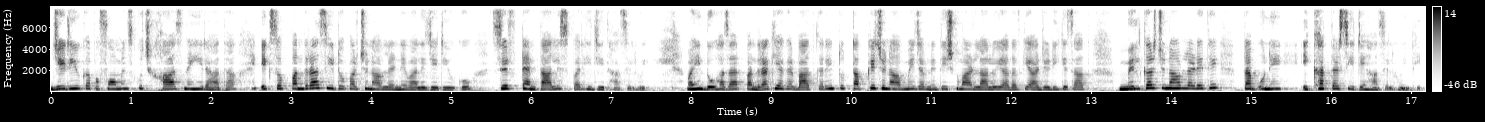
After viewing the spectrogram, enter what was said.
जेडीयू का परफॉर्मेंस कुछ खास नहीं रहा था। 115 सीटों पर चुनाव लड़ने वाली जेडीयू को सिर्फ़ 43 पर ही जीत हासिल हुई। वहीं 2015 की अगर बात करें तो तब के चुनाव में जब नीतीश कुमार, लालू यादव की आरजेडी के साथ मिलकर चुनाव लड़े थे, तब उन्हें इकहत्तर सीटें हासिल हुई थी।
